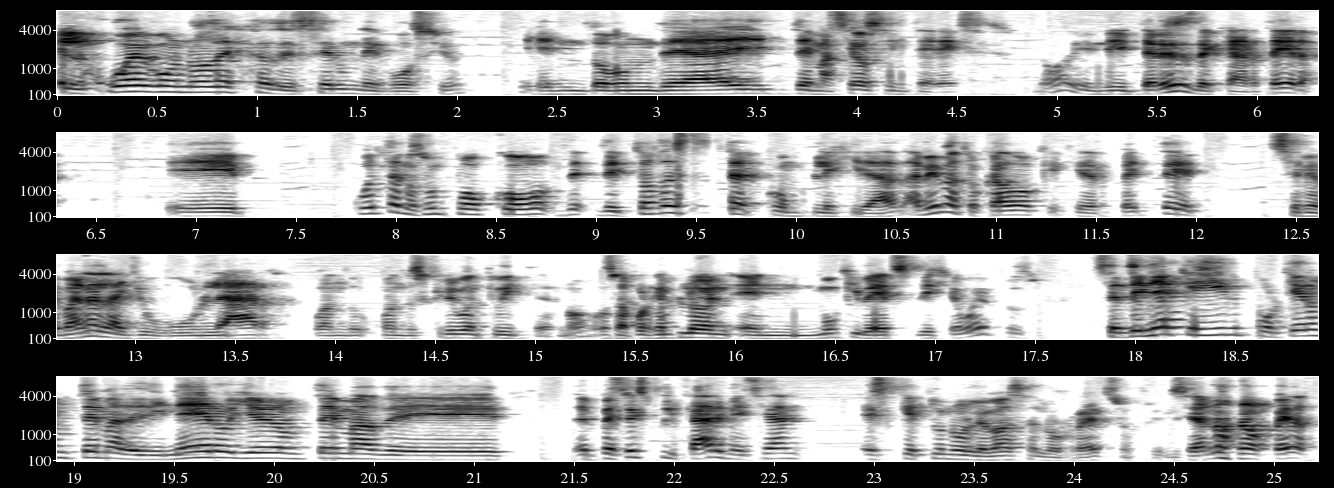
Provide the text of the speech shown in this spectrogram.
el juego no deja de ser un negocio en donde hay demasiados intereses, ¿no? Intereses de cartera. Eh, cuéntanos un poco de, toda esta complejidad. A mí me ha tocado que, que de repente se me van a la yugular cuando, cuando escribo en Twitter, ¿no? O sea, por ejemplo, en, en Mookie Betts dije, güey, pues se tenía que ir porque era un tema de dinero y era un tema de... Empecé a explicar y me decían, es que tú no le vas a los Red Sox. Y me decían, no, no, espera,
